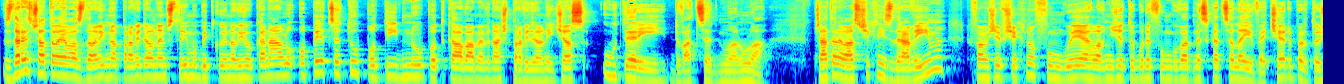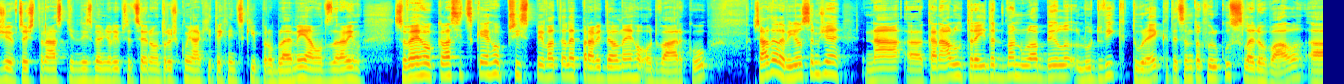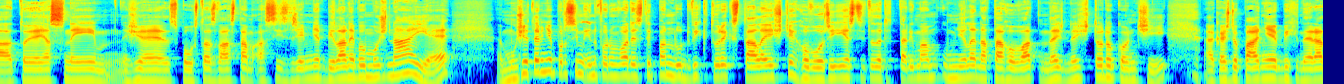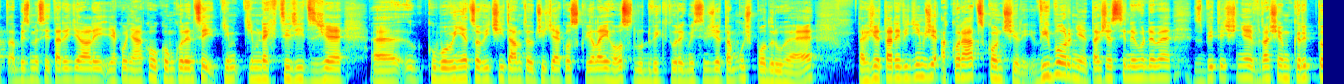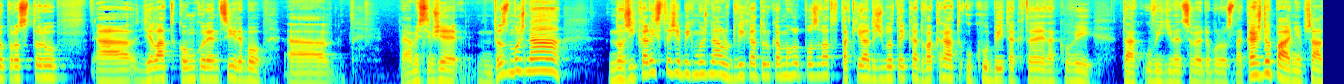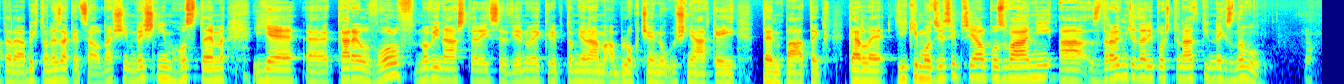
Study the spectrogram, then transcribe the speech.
Zdarec přátelé, já vás zdravím na pravidelném streamu Bitcoinového kanálu. Opět se tu po týdnu potkáváme v náš pravidelný čas úterý 20.00. Přátelé, vás všichni zdravím, doufám, že všechno funguje, hlavně, že to bude fungovat dneska celý večer, protože před 14 dny jsme měli přece jenom trošku nějaký technické problémy. Já moc zdravím svého klasického přispěvatele pravidelného odvárku, Přátelé, viděl jsem, že na eh, kanálu Trader 2.0 byl Ludvík Turek, teď jsem to chvilku sledoval a to je jasný, že spousta z vás tam asi zřejmě byla nebo možná je. Můžete mě prosím informovat, jestli pan Ludvík Turek stále ještě hovoří, jestli to tady mám uměle natahovat, než, než to dokončí. Každopádně bych nerad, aby jsme si tady dělali jako nějakou konkurenci. Tím, tím nechci říct, že eh, Kubovi něco vyčítám, to je určitě jako skvělý host, Ludvík Turek, myslím, že tam už po druhé. Takže tady vidím, že akorát skončili. Výborně, takže si nebudeme zbytečně v našem kryptoprostoru dělat konkurenci, nebo já myslím, že dost možná No říkali jste, že bych možná Ludvíka Turka mohl pozvat taky, ale když byl teďka dvakrát u Kuby, tak to je takový, tak uvidíme, co bude do budoucna. Každopádně, přátelé, abych to nezakecal, naším dnešním hostem je eh, Karel Wolf, novinář, který se věnuje kryptoměnám a blockchainu už nějaký ten pátek. Karle, díky moc, že jsi přijal pozvání a zdravím tě tady po 14 dnech znovu.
